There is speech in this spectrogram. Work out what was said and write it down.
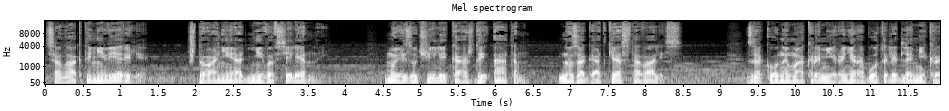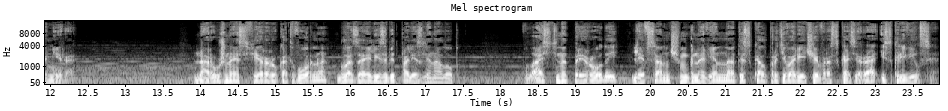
Салакты не верили, что они одни во Вселенной. Мы изучили каждый атом, но загадки оставались. Законы макромира не работали для микромира. Наружная сфера рукотворна, глаза Элизабет полезли на лоб. Власть над природой? Лев Саныч мгновенно отыскал противоречие в рассказе Ра и скривился.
